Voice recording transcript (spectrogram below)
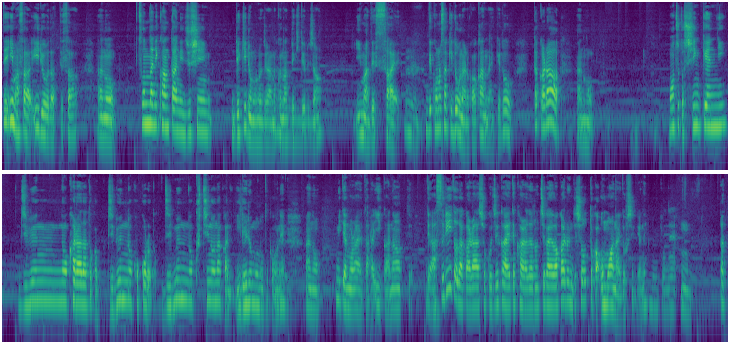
で今さ医療だってさあのそんなに簡単に受診できるものじゃなくなってきてるじゃん、今でさえ。うん。でこの先どうなるか分かんないけどだからあのもうちょっと真剣に自分の体とか自分の心とか自分の口の中に入れるものとかをね、あの見てもらえたらいいかなって。でアスリートだから食事変えて体の違い分かるんでしょとか思わないでほしいんだよね、ね。うん、だって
